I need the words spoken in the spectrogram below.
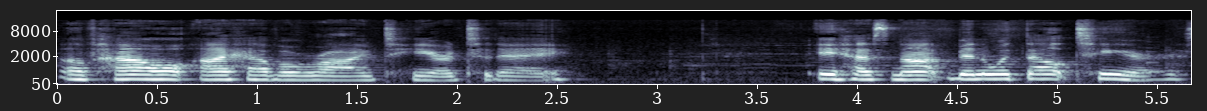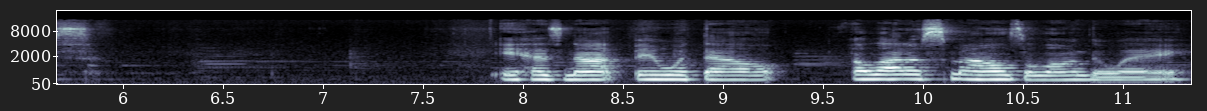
of how I have arrived here today. It has not been without tears. It has not been without a lot of smiles along the way.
